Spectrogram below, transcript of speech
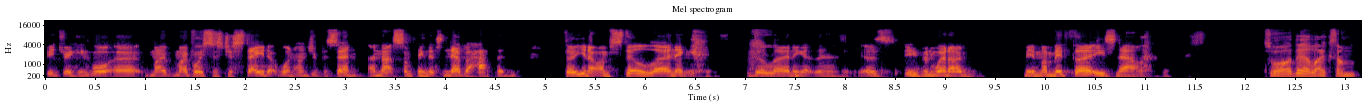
been drinking water, my my voice has just stayed at 100%, and that's something that's never happened. So you know, I'm still learning, still learning at the as even when I'm in my mid 30s now. So are there like some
